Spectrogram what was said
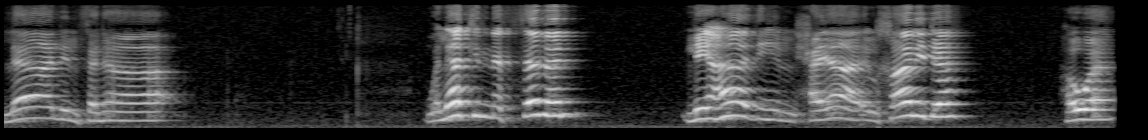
لا للفناء. ولكن الثمن لهذه الحياة الخالدة هو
